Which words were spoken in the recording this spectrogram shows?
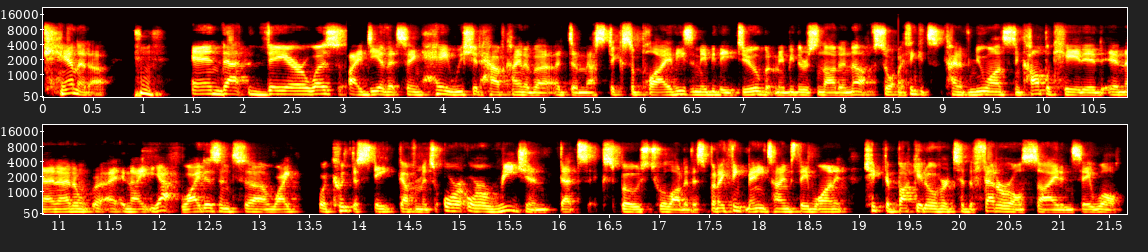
canada. Hmm and that there was idea that saying hey we should have kind of a, a, domestic supply of these and maybe they do but maybe there's not enough. So i think it's kind of nuanced and complicated and, and i don't and i yeah why doesn't uh, why why could the state governments or or a region that's exposed to a lot of this? But i think many times they want to kick the bucket over to the federal side and say well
